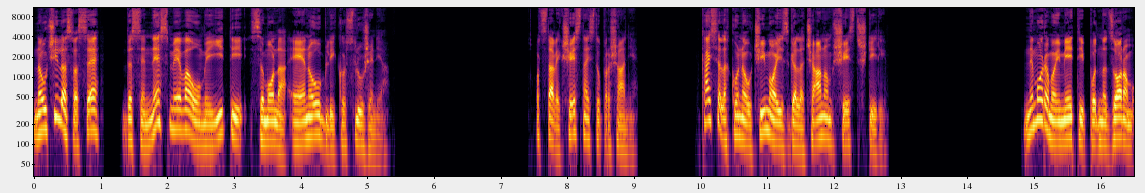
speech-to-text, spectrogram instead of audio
Naučila sva se, da se ne smeva omejiti samo na eno obliko služenja. Odstavek 16. vprašanje. Kaj se lahko naučimo iz Galačanom 6.4? Ne moremo imeti pod nadzorom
